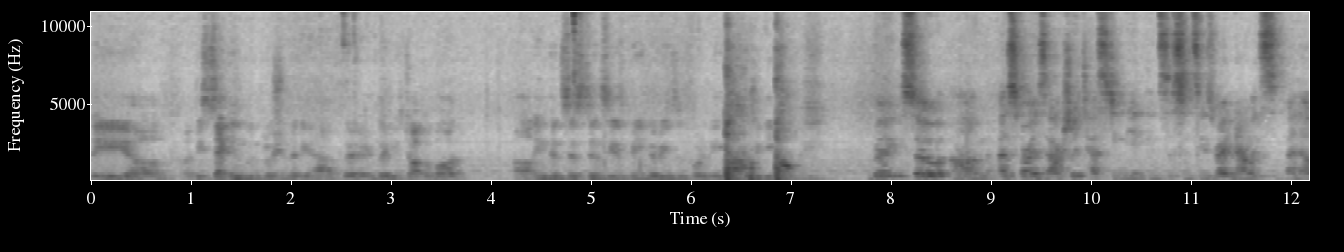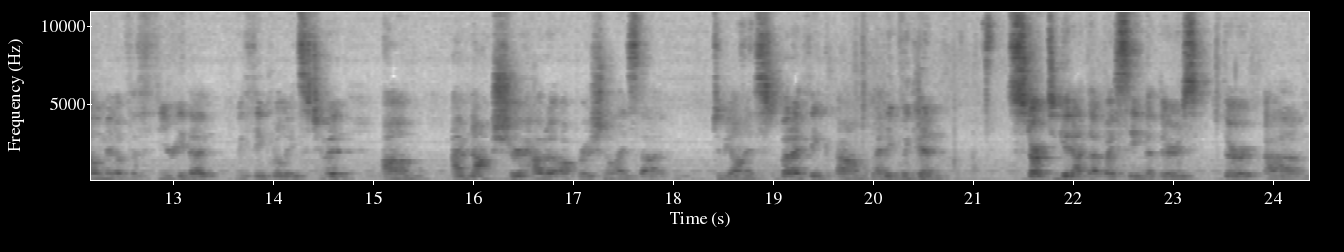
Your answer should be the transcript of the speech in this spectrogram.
the uh, the second conclusion that you have, where, where you talk about uh, inconsistencies being the reason for the, for the decoupling? Right, so um, as far as actually testing the inconsistencies, right now it's an element of the theory that we think relates to it. Um, I'm not sure how to operationalize that, to be honest, but I think um, I think we can start to get at that by seeing that there's there um,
